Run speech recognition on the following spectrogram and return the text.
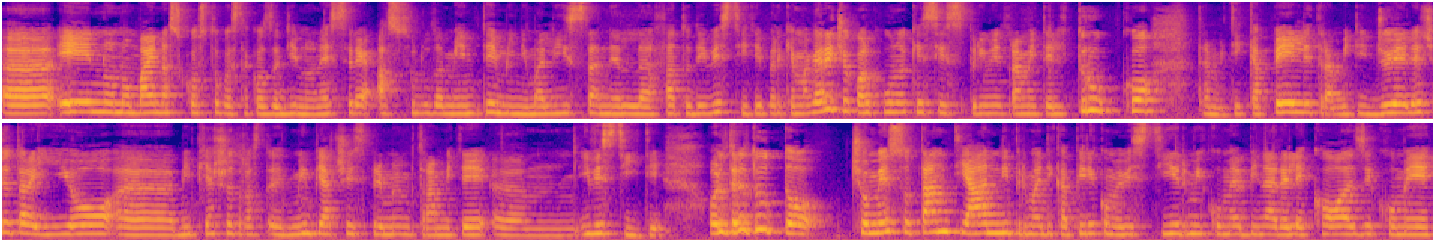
uh, e non ho mai nascosto questa cosa di non essere assolutamente minimalista nel fatto dei vestiti perché magari c'è qualcuno che si esprime tramite il trucco, tramite i capelli, tramite i gioielli eccetera, io uh, mi, piace tra- mi, piace esprimermi tramite um, i vestiti. Oltretutto ci ho messo tanti anni prima di capire come vestirmi, come abbinare le cose, come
